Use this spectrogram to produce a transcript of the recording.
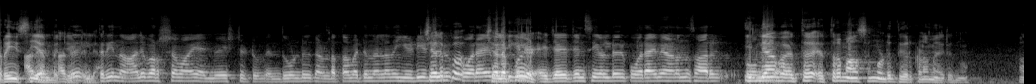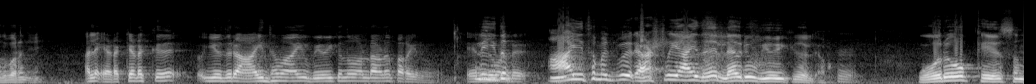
ട്രേസ് ചെയ്യാൻ പറ്റില്ല പറ്റിയിട്ടില്ല. ഇത്രയും നാല് വർഷമായി അന്വേഷിച്ചിട്ടും എന്തുകൊണ്ട് കണ്ടെത്താൻ പറ്റുന്നില്ല ഏജൻസികളുടെ ഒരു പോരായ്മയാണെന്ന് സാറ് ഇല്ല എത്ര മാസം കൊണ്ട് തീർക്കണമായിരുന്നു? അത് പറഞ്ഞേ. അല്ല ഇടയ്ക്കിടയ്ക്ക് ഈ ഇതൊരു ആയുധമായി ഉപയോഗിക്കുന്നതുകൊണ്ടാണ് പറയുന്നത്. ഇത് ആയുധം രാഷ്ട്രീയ ആയുധം എല്ലാവരും ഉപയോഗിക്കുമല്ലോ. ഓരോ കേസും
